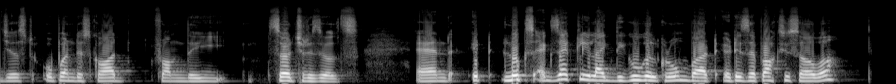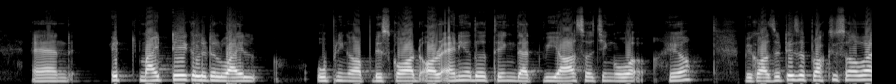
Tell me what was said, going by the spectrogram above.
just open discord from the search results. And it looks exactly like the google chrome but it is a proxy server. And it might take a little while opening up discord or any other thing that we are searching over here because it is a proxy server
